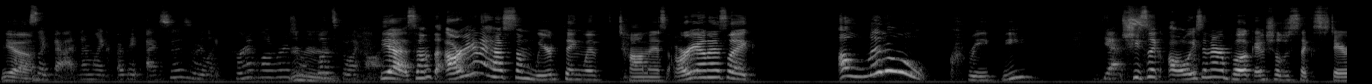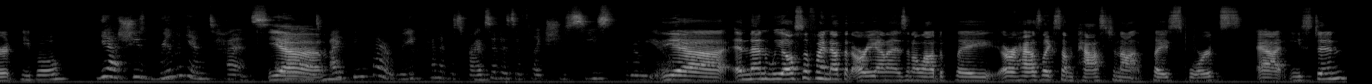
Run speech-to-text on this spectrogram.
yeah, It's like that. And I'm like, are they exes or like current lovers or Mhm. what's going on? yeah. Some Ariana has some weird thing with Thomas. Ariana's like a little creepy. Yes. She's like always in her book, and she'll just like stare at people. Yeah, she's really intense. Yeah. And I think that Reed kind of describes it as if like she sees through you. Yeah, and then we also find out that Ariana isn't allowed to play or has like some past to not play sports at Easton,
